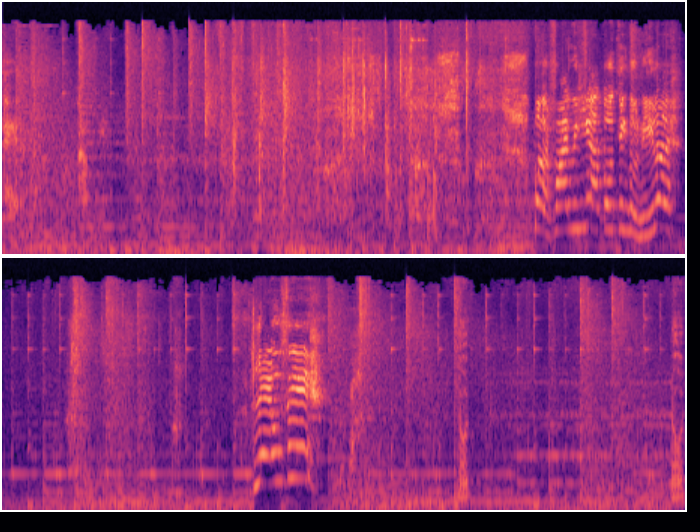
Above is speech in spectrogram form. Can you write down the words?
แถบ เปิดไฟวิทยาตัวจริงเดี๋ยวนี้เลย เร็วสิ นุช นุช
